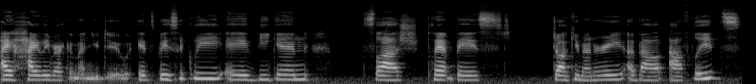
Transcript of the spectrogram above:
I highly recommend you do. It's basically a vegan slash plant based documentary about athletes,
